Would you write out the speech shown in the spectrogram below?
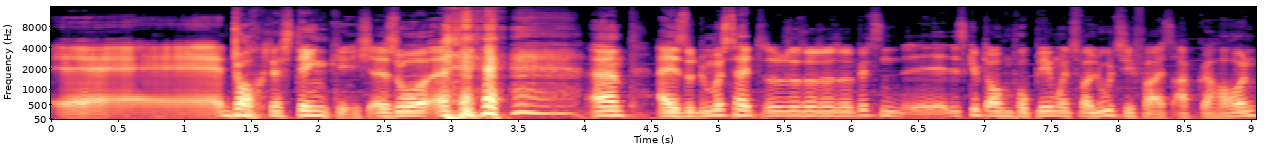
Äh, doch, das denke ich. Also, ähm, also du musst halt so, so, so, so ein äh, es gibt auch ein Problem und zwar Lucifer ist abgehauen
